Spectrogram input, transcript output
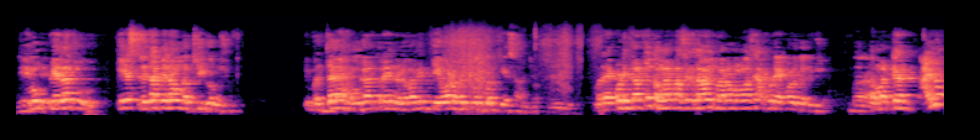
જે હું પહેલા જોઉં કેસ લેતા પહેલા હું નક્કી કરું છું કે બધા હંગાત રહીને લડવાની તેવડ હોય તો પણ કેસ રેકોર્ડિંગ આપજો તમારી પાસે ના મારા મામા પાસે આખું રેકોર્ડ કર્યું છે. તમારે ત્યાં આવ્યો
